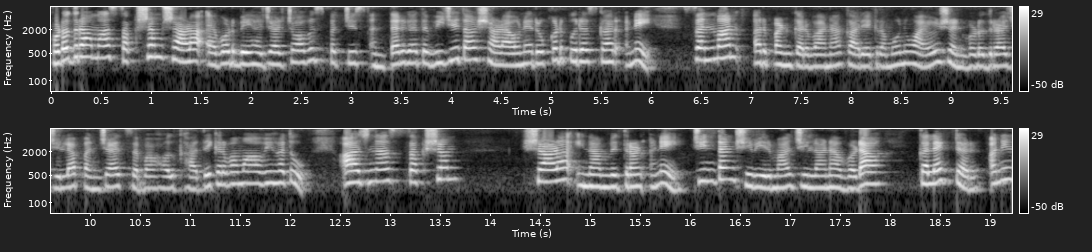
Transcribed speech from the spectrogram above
વડોદરામાં સક્ષમ શાળા એવોર્ડ બે હજાર ચોવીસ પચીસ અંતર્ગત વિજેતા શાળાઓને રોકડ પુરસ્કાર અને સન્માન અર્પણ કરવાના કાર્યક્રમોનું આયોજન વડોદરા જિલ્લા પંચાયત સભા હોલ ખાતે કરવામાં આવ્યું હતું. આજના સક્ષમ શાળા ઇનામ વિતરણ અને ચિંતન શિબિરમાં જિલ્લાના વડા કલેક્ટર અનિલ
